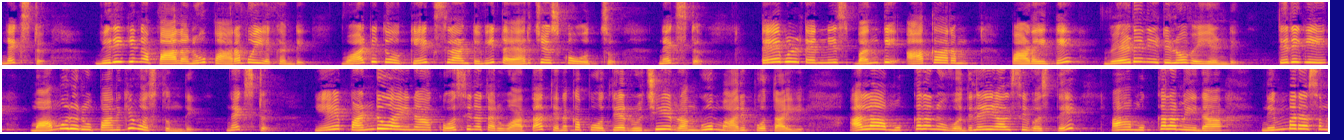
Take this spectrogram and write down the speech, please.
నెక్స్ట్ విరిగిన పాలను పారబోయకండి. వాటితో కేక్స్ లాంటివి తయారు చేసుకోవచ్చు. నెక్స్ట్ టేబుల్ టెన్నిస్ బంతి ఆకారం పాడైతే వేడి నీటిలో వేయండి. తిరిగి మామూలు రూపానికి వస్తుంది. నెక్స్ట్ ఏ పండు అయినా కోసిన తరువాత తినకపోతే రుచి రంగు మారిపోతాయి. అలా ముక్కలను వదిలేయాల్సి వస్తే ఆ ముక్కల మీద నిమ్మరసం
